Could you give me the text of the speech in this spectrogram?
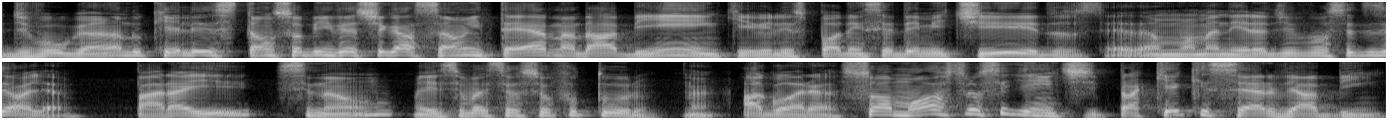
divulgando que eles estão sob investigação interna da ABIN, que eles podem ser demitidos. É uma maneira de você dizer, olha, para aí, senão esse vai ser o seu futuro, né? Agora, só mostra o seguinte, para que que serve a BIM?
